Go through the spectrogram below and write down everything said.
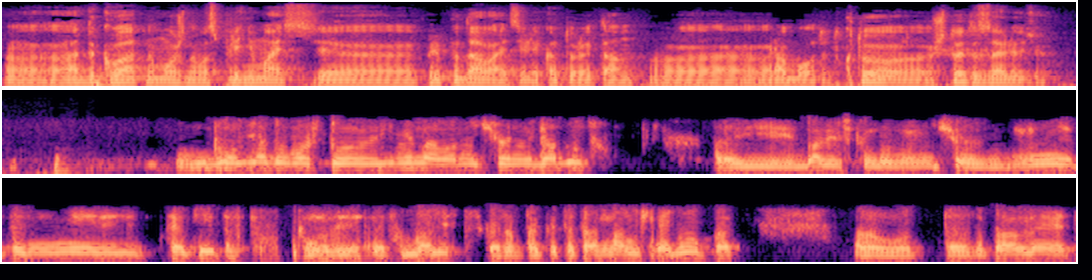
э, адекватно можно воспринимать э, преподавателей, которые там э, работают. Кто, что это за люди? Ну, я думаю, что имена вам ничего не дадут и болельщикам, думаю, ничего, это не какие-то известные футболисты, скажем так, это там научная группа, вот, заправляет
